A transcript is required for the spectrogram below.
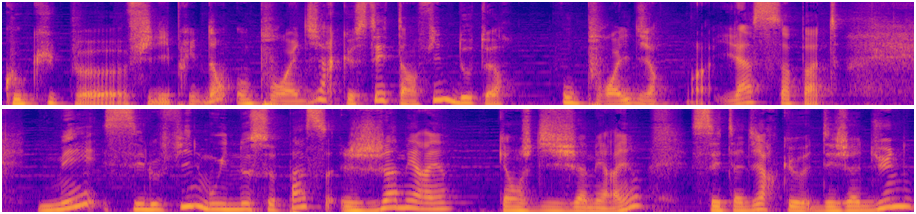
qu'occupe euh, Philippe Rie dedans, on pourrait dire que c'est un film d'auteur. On pourrait dire. Voilà, il a sa patte. Mais c'est le film où il ne se passe jamais rien. Quand je dis jamais rien, c'est-à-dire que déjà d'une,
